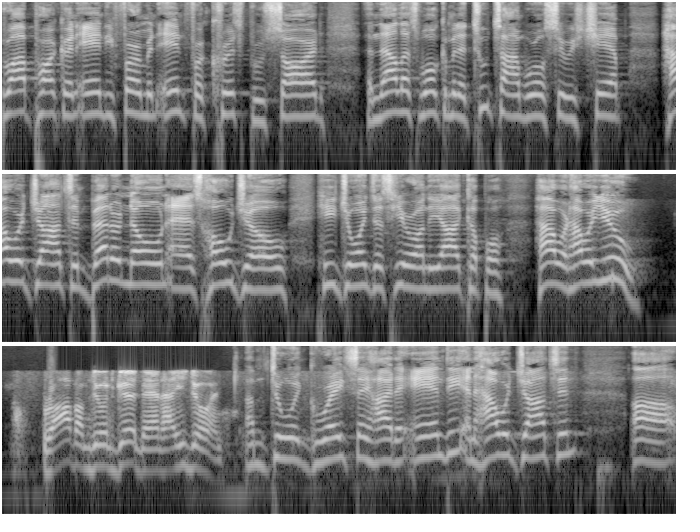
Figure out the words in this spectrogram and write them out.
Rob Parker and Andy Furman in for Chris Broussard. And now let's welcome in a two time World Series champ, Howard Johnson, better known as Hojo. He joins us here on The Odd Couple. Howard, how are you? Rob, I'm doing good, man. How you doing? I'm doing great. Say hi to Andy and Howard Johnson. Uh,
